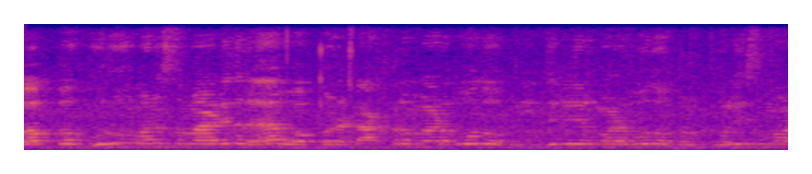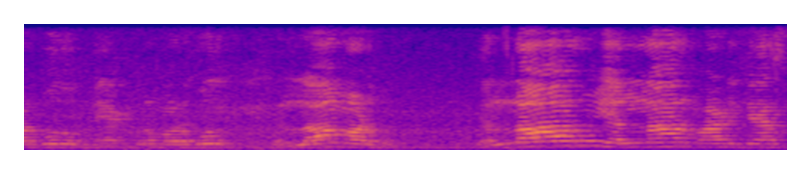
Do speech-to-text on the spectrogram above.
ಒಬ್ಬ ಗುರು ಮನಸ್ಸು ಮಾಡಿದ್ರೆ ಒಬ್ಬನ ಡಾಕ್ಟರ್ ಮಾಡ್ಬೋದು ಒಬ್ಬನ ಇಂಜಿನಿಯರ್ ಮಾಡ್ಬೋದು, ಒಬ್ಬನ ಪೊಲೀಸ್ ಮಾಡ್ಬೋದು, ಒಬ್ಬನ ಆ್ಯಕ್ಟರ್ ಮಾಡ್ಬೋದು, ಎಲ್ಲ ಮಾಡ್ಬೋದು. ಎಲ್ಲರೂ ಎಲ್ಲಾರು ಮಾಡಿ ಕ್ಯಾಸ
